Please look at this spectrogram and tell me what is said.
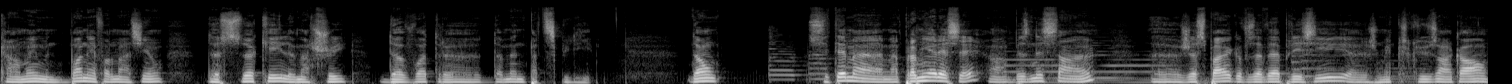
quand même une bonne information de ce qu'est le marché de votre euh, domaine particulier. Donc, c'était ma, première essai en Business 101. Euh, j'espère que vous avez apprécié. Je m'excuse encore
